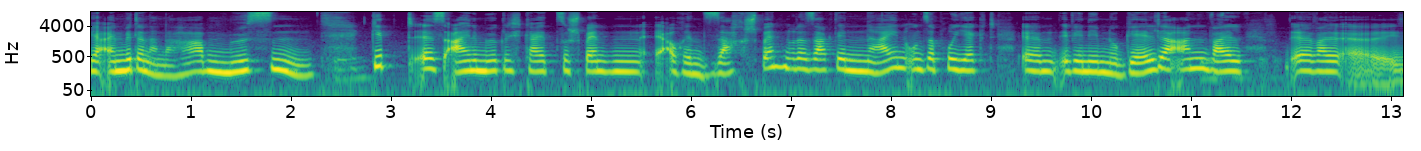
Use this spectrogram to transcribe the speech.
ja, ein Miteinander haben müssen. Gibt es eine Möglichkeit zu spenden, äh, auch in Sachspenden, oder sagt ihr, nein, unser Projekt, ähm, wir nehmen nur Gelder an, weil, äh, weil äh,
